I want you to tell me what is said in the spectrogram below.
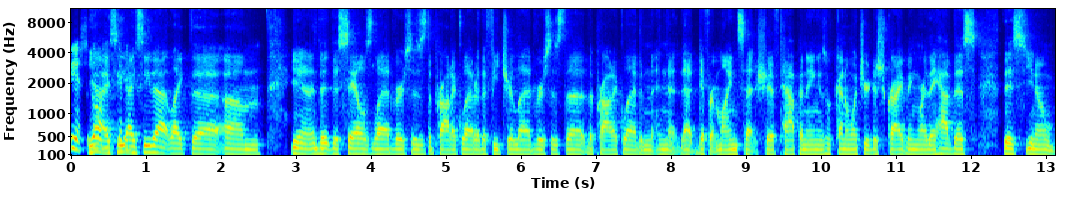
Yes. Yeah, I see. I see that like the um, you know, the the sales led versus the product led, or the feature led versus the the product led, and, and that that different mindset shift happening is kind of what you're describing, where they have this this you know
